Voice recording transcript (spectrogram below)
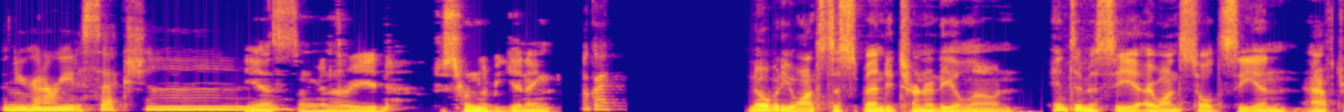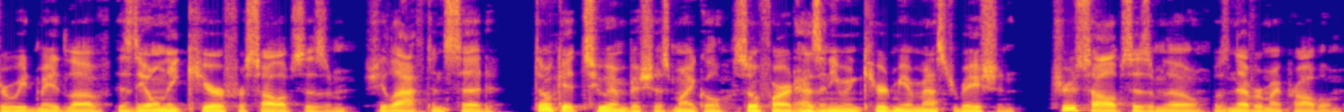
And you're going to read a section. Yes, I'm going to read just from the beginning. Okay. Nobody wants to spend eternity alone. Intimacy, I once told Sian after we'd made love, is the only cure for solipsism. She laughed and said, Don't get too ambitious, Michael. So far, it hasn't even cured me of masturbation. True solipsism, though, was never my problem.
